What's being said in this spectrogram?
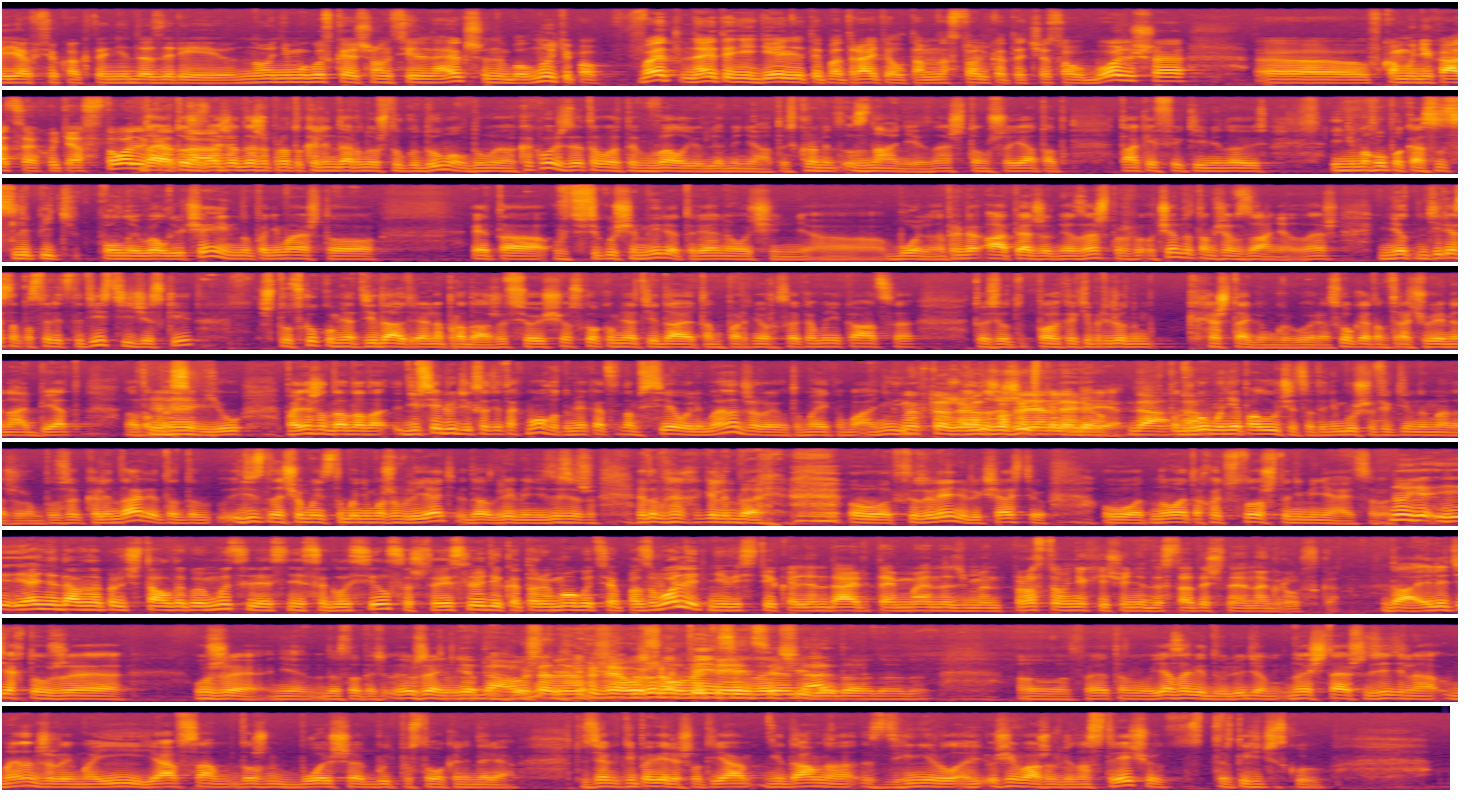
я все как-то не дозрею, но не могу сказать, что он сильно actionable. Ну, типа, в эт- на этой неделе ты потратил там на столько-то часов больше, э, в коммуникациях у тебя столько-то. Да, я тоже, знаешь, я даже про эту календарную штуку думал, думаю, а какой из этого это value для меня? То есть, кроме знаний, знаешь, в том, что я тут так эффективен, ну, и не могу пока слепить полный value chain, но понимаю, что это в текущем мире это реально очень э, больно. Например, а, опять же, мне знаешь, чем ты там сейчас занят, знаешь? И мне интересно посмотреть статистически, что сколько у меня отъедают реально продажи все еще, сколько у меня отъедает там партнерская коммуникация, то есть вот по каким определенным хэштегам, грубо говоря, сколько я там трачу время на обед, на, там, на семью. Понятно, да, надо, не все люди, кстати, так могут, но мне кажется, там SEO или менеджеры вот в моей компании, они, Ну, кто они по жить в календаре. Да, По-другому не получится, ты не будешь эффективным менеджером. Потому что календарь, это, это единственное, на чем мы с тобой не можем влиять, да, времени, здесь это календарь. Вот, к сожалению или к счастью. Вот, но это хоть что-то, что не меняется. Ну, я, я недавно прочитал такую мысль, я с ней согласился, что есть люди, которые могут себе позволить не вести календарь, тайм-менеджмент, просто у них еще недостаточная нагрузка. Да, или тех, кто уже уже недостаточно, уже нет Да, нагрузки. уже уже уже на пенсии начали, да? да, да, да. Вот, поэтому я завидую людям, но я считаю, что действительно менеджеры мои, я сам должен больше быть пустого календаря. То есть я не поверишь, вот я недавно сгенерировал очень важную для нас встречу стратегическую.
